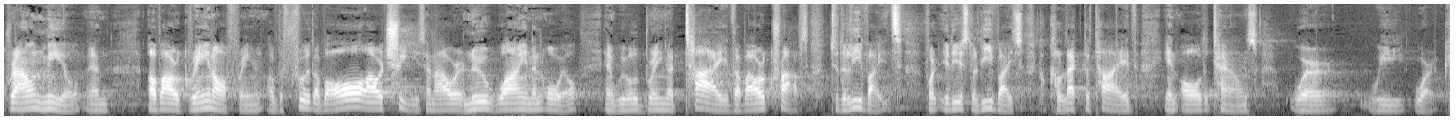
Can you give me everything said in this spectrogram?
ground meal and of our grain offering, of the fruit of all our trees, and our new wine and oil, and we will bring a tithe of our crops to the Levites, for it is the Levites who collect the tithe in all the towns where we work.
